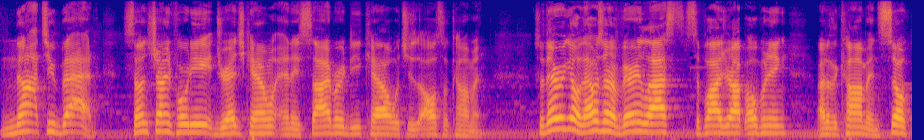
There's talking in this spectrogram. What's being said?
Not too bad. Sunshine 48 Dredge Camo, and a Cyber Decal, which is also common. So there we go. That was our very last supply drop opening out of the commons. So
